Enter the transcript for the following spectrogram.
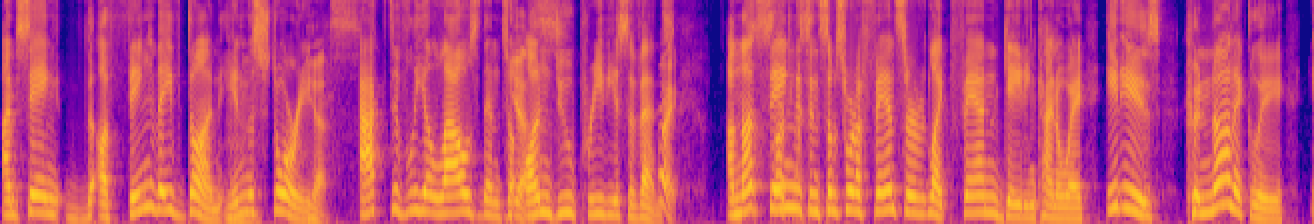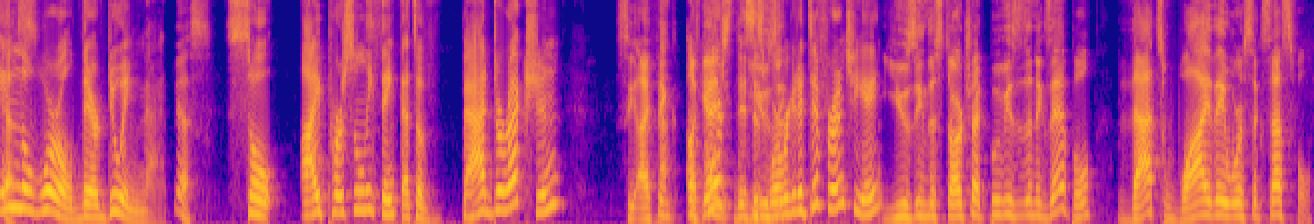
I'm saying the, a thing they've done in the mm-hmm. story Yes. actively allows them to Yes. undo previous events. Right. I'm not saying this in some sort of fan serv like fan gating kind of way. It is canonically in Yes. the world they're doing that. Yes. So I personally think that's a bad direction. See, I think Of again, course, this is where we're gonna differentiate. using the Star Trek movies as an example, that's why they were successful.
